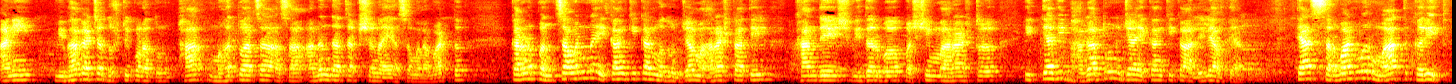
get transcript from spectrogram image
आणि विभागाच्या दृष्टिकोनातून फार महत्त्वाचा असा आनंदाचा क्षण आहे असं मला वाटतं. कारण पंचावन्न एकांकिकांमधून ज्या महाराष्ट्रातील खानदेश विदर्भ पश्चिम महाराष्ट्र इत्यादी भागातून ज्या एकांकिका आलेल्या होत्या त्या सर्वांवर मात करीत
